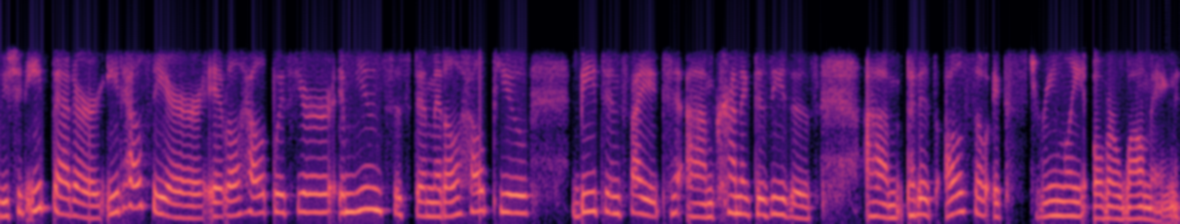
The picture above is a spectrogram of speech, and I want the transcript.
we should eat better, eat healthier. It will help with your immune system. It'll help you beat and fight um, chronic diseases. Um, but it's also extremely overwhelming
